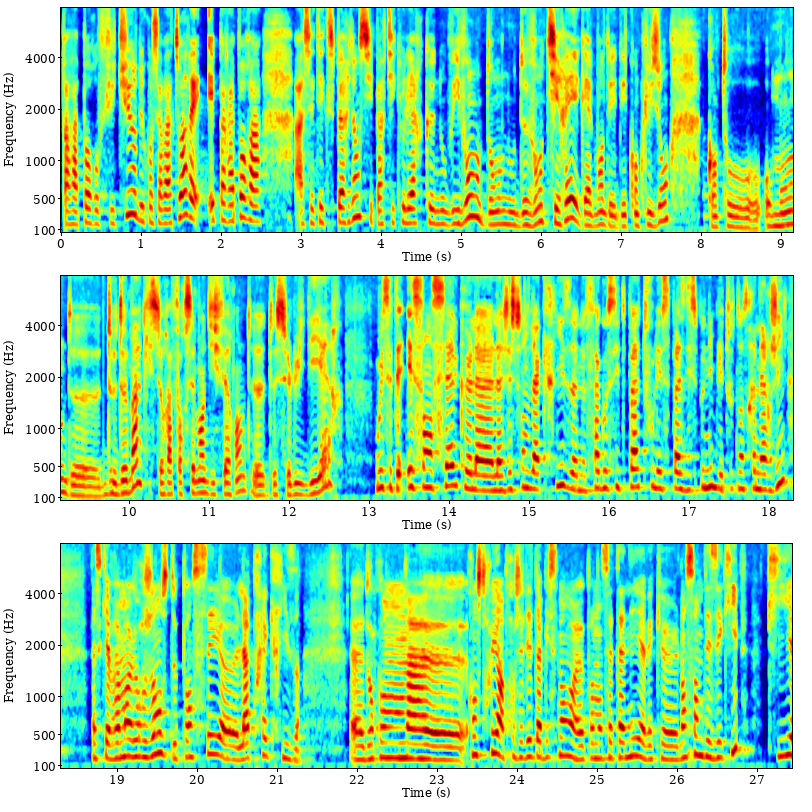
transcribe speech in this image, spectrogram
par rapport au futur du Conservatoire et, par rapport à cette expérience si particulière que nous vivons, dont nous devons tirer également des, conclusions quant au, monde de demain, qui sera forcément différent de, celui d'hier. Oui, c'était essentiel que la, gestion de la crise ne phagocyte pas tout l'espace disponible et toute notre énergie, parce qu'il y a vraiment urgence de penser euh, l'après-crise. Euh, donc on a euh, construit un projet d'établissement pendant cette année avec l'ensemble des équipes qui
